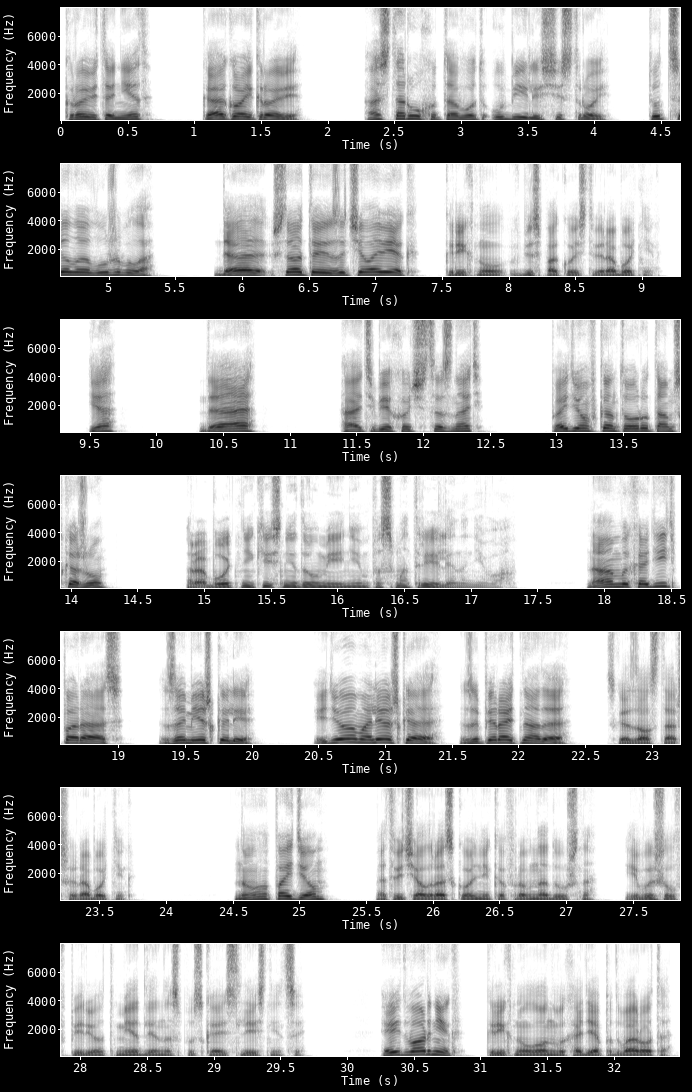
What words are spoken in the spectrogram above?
«Крови-то нет». «Какой крови?» «А старуху-то вот убили с сестрой. Тут целая лужа была». «Да что ты за человек?» — крикнул в беспокойстве работник. «Я? Да. А тебе хочется знать? Пойдем в контору, там скажу». Работники с недоумением посмотрели на него. «Нам выходить пора, замешкали. Идем, Олежка, запирать надо», — сказал старший работник. «Ну, пойдем», — отвечал Раскольников равнодушно и вышел вперед, медленно спускаясь с лестницы. «Эй, дворник!» — крикнул он, выходя под ворота.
